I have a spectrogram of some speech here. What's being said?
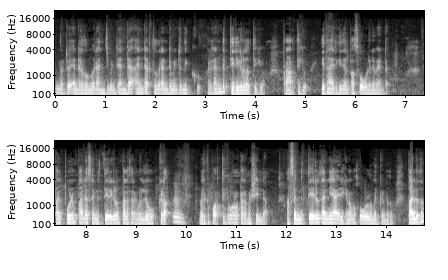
എന്നിട്ട് എന്റെ അടുത്തുനിന്ന് ഒരു അഞ്ച് മിനിറ്റ് എന്റെ എന്റെ അടുത്തുനിന്ന് രണ്ട് മിനിറ്റ് നിൽക്കൂ രണ്ട് തിരികൾ കത്തിക്കൂ പ്രാർത്ഥിക്കൂ. ഇതായിരിക്കും ചിലപ്പോൾ ആ സോളിന് വേണ്ടത്. പലപ്പോഴും പല സെമിത്തേരികളും പല സ്ഥലങ്ങളും ലോക്കഡാണ്. ഇവർക്ക് പുറത്തേക്ക് പോകാനുള്ള പെർമിഷൻ ഇല്ല. ആ സെമിത്തേരിൽ തന്നെ ആയിരിക്കണം ഹോളിൽ നിൽക്കേണ്ടതും. പലതും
